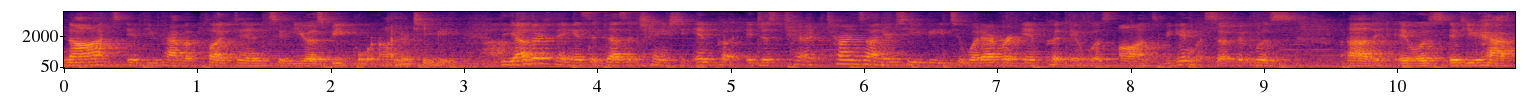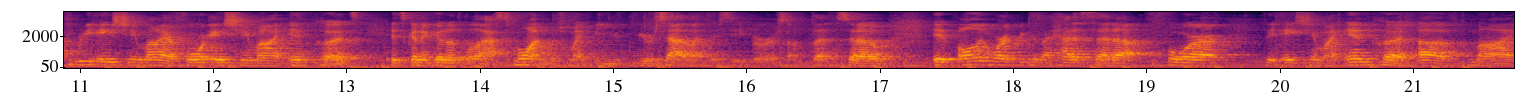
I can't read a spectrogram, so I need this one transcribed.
not if you have it plugged into USB port on your TV. The other thing is it doesn't change the input. It just turns on your TV to whatever input it was on to begin with. So if it was, uh, it was, if you have three HDMI or four HDMI inputs, it's going to go to the last one, which might be your satellite receiver or something. So it only worked because I had it set up for the HDMI input of my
